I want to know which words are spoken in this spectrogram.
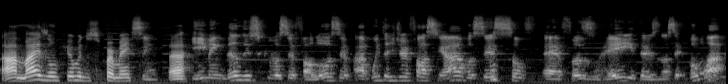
Ah, mais um filme do Superman. Sim. É. E emendando isso que você falou, você, ah, muita gente vai falar assim: ah, vocês são é, fãs haters, não sei. Vamos lá.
